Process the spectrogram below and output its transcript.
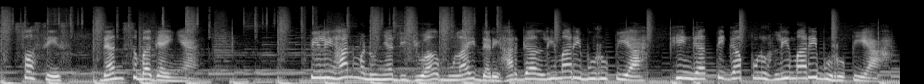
sosis, dan sebagainya. Pilihan menunya dijual mulai dari harga Rp5.000 hingga Rp35.000.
